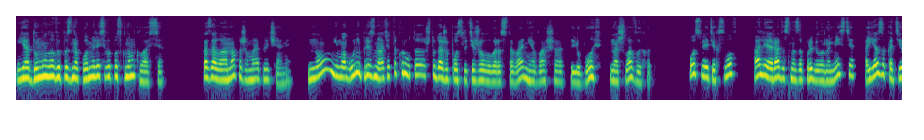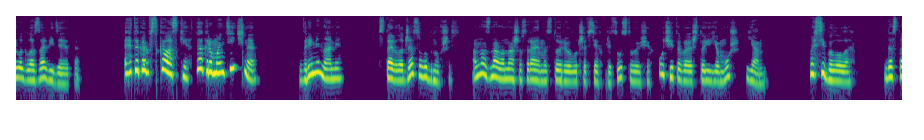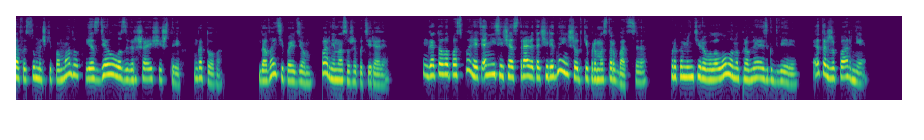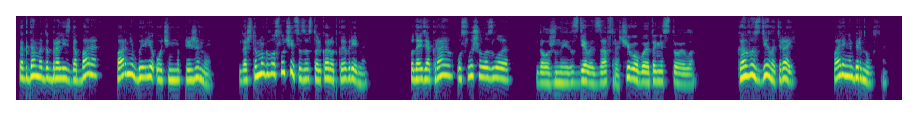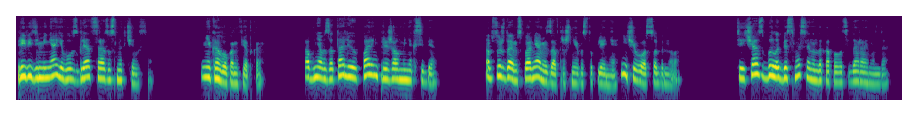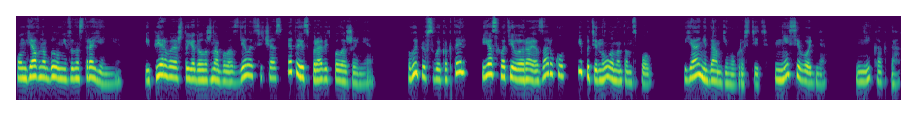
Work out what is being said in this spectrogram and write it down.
«Я думала, вы познакомились в выпускном классе», — сказала она, пожимая плечами. «Но не могу не признать, это круто, что даже после тяжелого расставания ваша любовь нашла выход». После этих слов Алия радостно запрыгала на месте, а я закатила глаза, видя это. Это как в сказке, так романтично. Временами, вставила Джесс, улыбнувшись. Она знала нашу с Раем историю лучше всех присутствующих, учитывая, что ее муж — Ян. «Спасибо, Лола». Достав из сумочки помаду, я сделала завершающий штрих. Готово. «Давайте пойдем. Парни нас уже потеряли». «Готова поспорить, они сейчас травят очередные шутки про мастурбацию», прокомментировала Лола, направляясь к двери. «Это же парни!» Когда мы добрались до бара, парни были очень напряжены. Да что могло случиться за столь короткое время? Подойдя к краю, услышала злое «Должны их сделать завтра, чего бы это ни стоило». «Кого сделать, Рай?» Парень обернулся. При виде меня его взгляд сразу смягчился. «Никого, конфетка. Обняв за талию, парень прижал меня к себе. Обсуждаем с парнями завтрашнее выступление. Ничего особенного. Сейчас было бессмысленно докапываться до Раймонда. Он явно был не в настроении. И первое, что я должна была сделать сейчас, это исправить положение. Выпив свой коктейль, я схватила Рая за руку и потянула на танцпол. Я не дам ему грустить. Не сегодня. Никогда.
